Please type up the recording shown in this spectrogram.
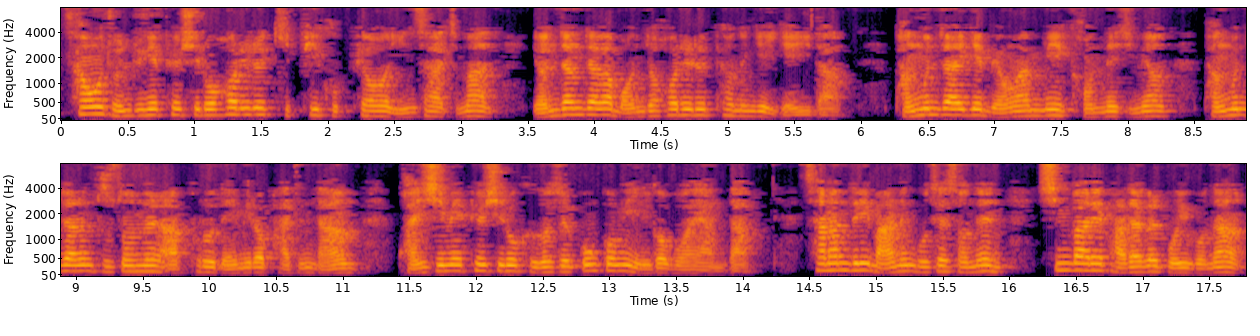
상호 존중의 표시로 허리를 깊이 굽혀 인사하지만 연장자가 먼저 허리를 펴는 게 예의다. 방문자에게 명함이 건네지면 방문자는 두 손을 앞으로 내밀어 받은 다음 관심의 표시로 그것을 꼼꼼히 읽어보아야 한다. 사람들이 많은 곳에서는 신발의 바닥을 보이거나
